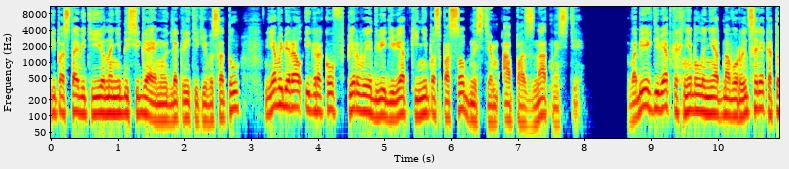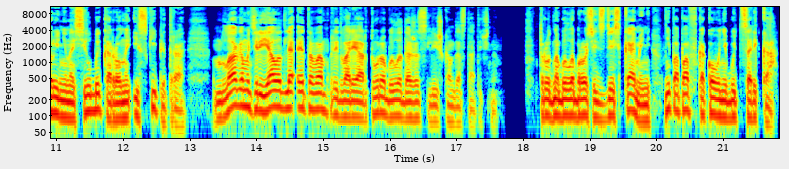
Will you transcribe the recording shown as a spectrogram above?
и поставить ее на недосягаемую для критики высоту, я выбирал игроков в первые две девятки не по способностям, а по знатности. В обеих девятках не было ни одного рыцаря, который не носил бы короны из скипетра. Благо материала для этого при дворе Артура было даже слишком достаточно. Трудно было бросить здесь камень, не попав в какого-нибудь царька.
